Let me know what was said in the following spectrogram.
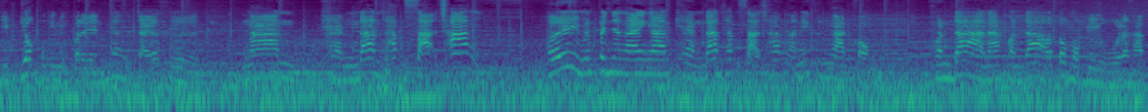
หยิบยกอีกหนึ่งประเด็นที่น่าสนใจก็คือ งานแข่งด้านทักษะช่างเฮ้ยมันเป็นยังไงงานแข่งด้านทักษะช่างอันนี้คืองานของ Honda นะ Honda Automobile นะครับ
